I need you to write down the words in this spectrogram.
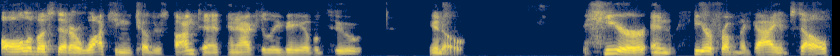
all of us that are watching each other's content and actually be able to, you know, hear and hear from the guy himself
